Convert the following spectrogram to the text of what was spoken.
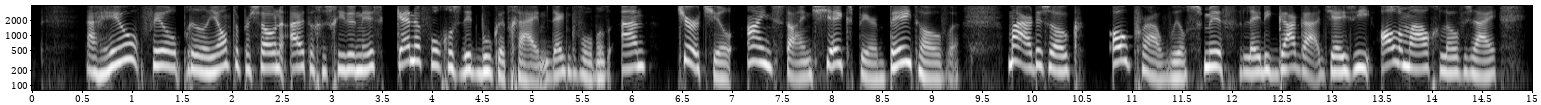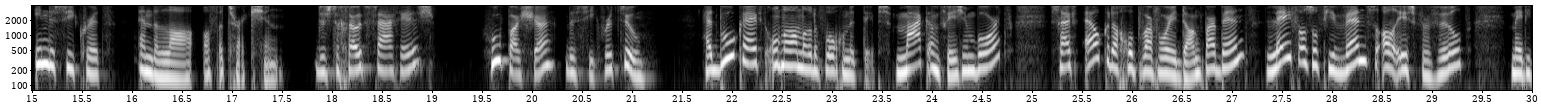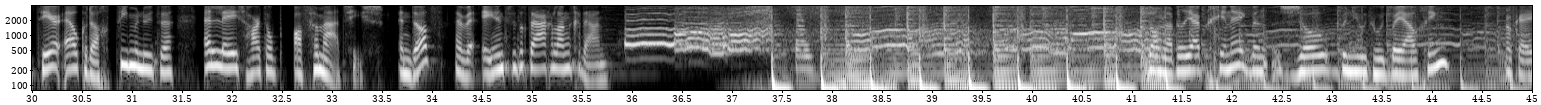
Nou, heel veel briljante personen uit de geschiedenis kennen volgens dit boek het geheim. Denk bijvoorbeeld aan Churchill, Einstein, Shakespeare, Beethoven. Maar dus ook Oprah, Will Smith, Lady Gaga, Jay-Z, allemaal geloven zij in The Secret en The Law of Attraction. Dus de grote vraag is: hoe pas je The Secret toe? Het boek heeft onder andere de volgende tips. Maak een vision board. Schrijf elke dag op waarvoor je dankbaar bent. Leef alsof je wens al is vervuld. Mediteer elke dag 10 minuten en lees hardop affirmaties. En dat hebben we 21 dagen lang gedaan. Damla, wil jij beginnen? Ik ben zo benieuwd hoe het bij jou ging. Oké.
